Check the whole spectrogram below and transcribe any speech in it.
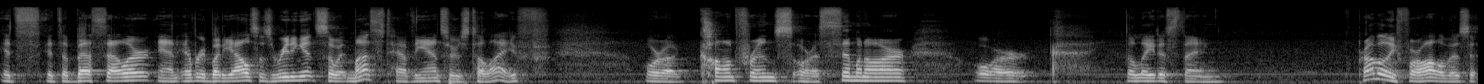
it's, it's a bestseller and everybody else is reading it, so it must have the answers to life. Or a conference or a seminar or the latest thing. Probably for all of us at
